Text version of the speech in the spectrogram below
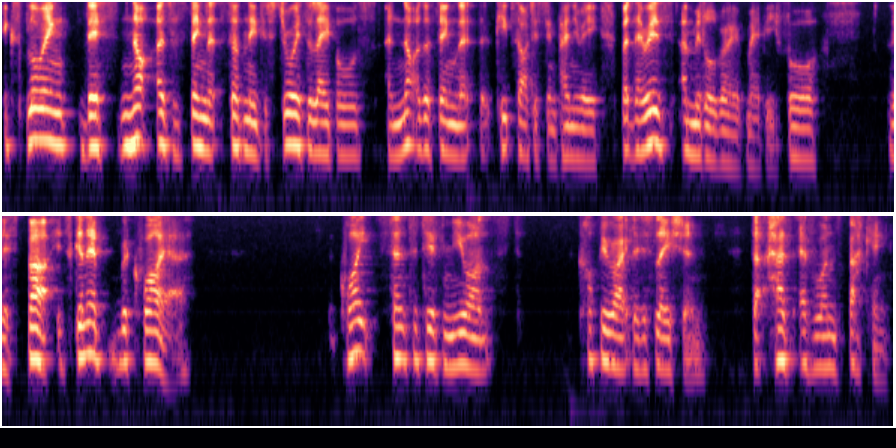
exploring this not as a thing that suddenly destroys the labels and not as a thing that, that keeps artists in penury, but there is a middle road maybe for this. But it's going to require quite sensitive, nuanced copyright legislation that has everyone's backing.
